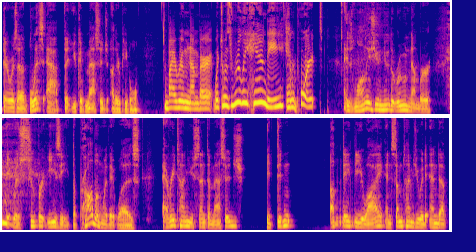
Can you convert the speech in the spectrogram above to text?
There was a Bliss app that you could message other people. By room number, which was really handy in port. as long as you knew the room number, it was super easy. The problem with it was every time you sent a message, it didn't update the UI, and sometimes you would end up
